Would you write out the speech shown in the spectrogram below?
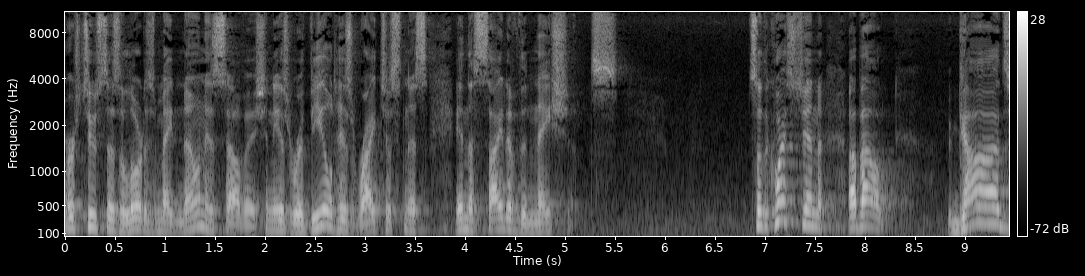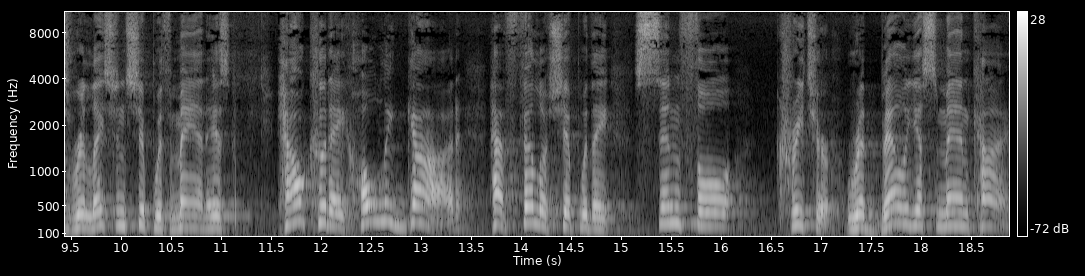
Verse 2 says, The Lord has made known his salvation. He has revealed his righteousness in the sight of the nations. So the question about God's relationship with man is how could a holy God have fellowship with a sinful creature, rebellious mankind?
